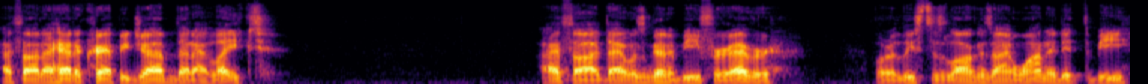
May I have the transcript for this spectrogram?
I thought I had a crappy job that I liked. I thought that was going to be forever. or at least as long as I wanted it to be.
